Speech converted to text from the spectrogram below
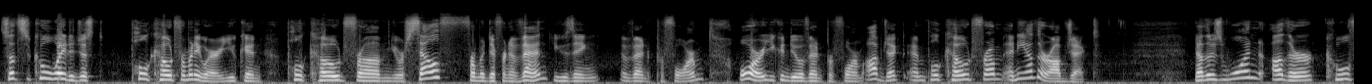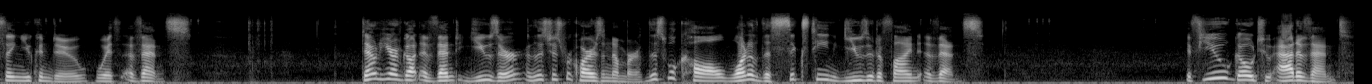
So that's a cool way to just pull code from anywhere. You can pull code from yourself from a different event using event perform, or you can do event perform object and pull code from any other object. Now there's one other cool thing you can do with events. Down here I've got event user, and this just requires a number. This will call one of the 16 user-defined events. If you go to add event,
